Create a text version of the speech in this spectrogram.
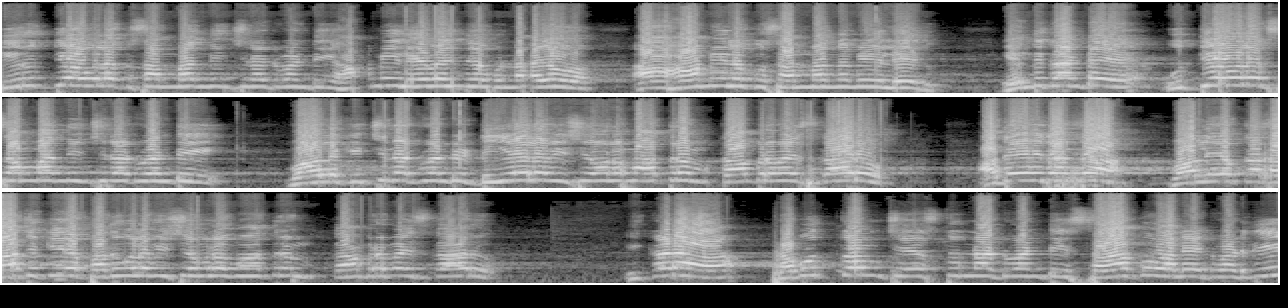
నిరుద్యోగులకు సంబంధించినటువంటి హామీలు ఏవైతే ఉన్నాయో ఆ హామీలకు సంబంధమే లేదు. ఎందుకంటే ఉద్యోగులకు సంబంధించినటువంటి వాళ్ళకి ఇచ్చినటువంటి డిఏల విషయంలో మాత్రం కాంప్రమైజ్ కారు. అదేవిధంగా వాళ్ళ యొక్క రాజకీయ పదవుల విషయంలో మాత్రం కాంప్రమైజ్ కారు. ఇక్కడ ప్రభుత్వం చేస్తున్నటువంటి సాకు అనేటువంటిది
